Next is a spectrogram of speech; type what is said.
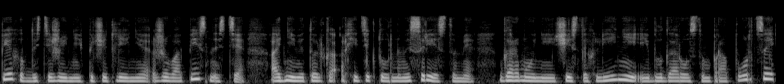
успеха в достижении впечатления живописности одними только архитектурными средствами, гармонией чистых линий и благородством пропорций,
